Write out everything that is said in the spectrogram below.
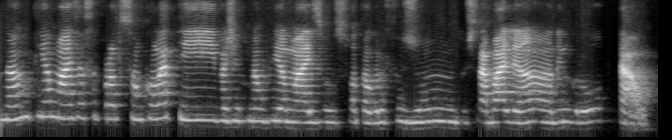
não tinha mais essa produção coletiva, a gente não via mais os fotógrafos juntos, trabalhando em grupo e tal.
